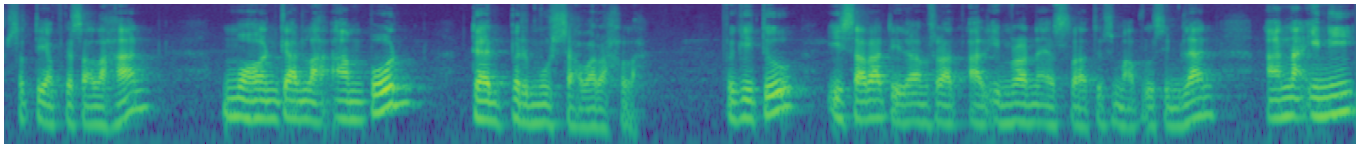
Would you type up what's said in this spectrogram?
setiap kesalahan, mohonkanlah ampun, dan bermusyawarahlah. Begitu isyarat di dalam surat Al-Imran ayat 159, anak ini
